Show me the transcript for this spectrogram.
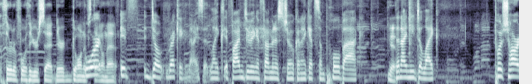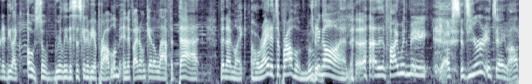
third or fourth of your set, they're going to stay on that. if don't recognize it. Like if I'm doing a feminist joke and I get some pullback, Yeah. then I need to like push hard and be like, oh, so really this is going to be a problem? And if I don't get a laugh at that, then I'm like, all right, it's a problem. Moving on. Fine with me. Yeah, It's your, it's, hey, I'm,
